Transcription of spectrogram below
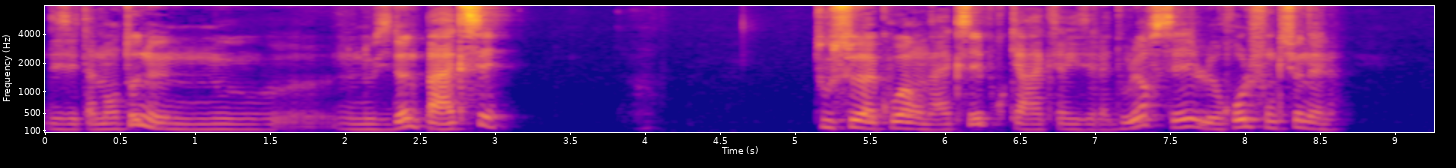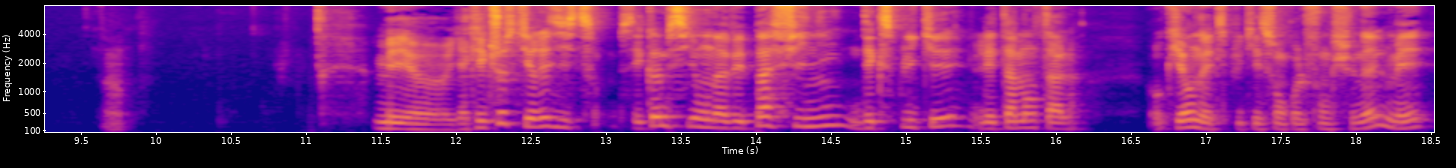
des états mentaux ne nous, ne nous y donne pas accès. Tout ce à quoi on a accès pour caractériser la douleur, c'est le rôle fonctionnel. Mais il euh, y a quelque chose qui résiste. C'est comme si on n'avait pas fini d'expliquer l'état mental. Ok, on a expliqué son rôle fonctionnel, mais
